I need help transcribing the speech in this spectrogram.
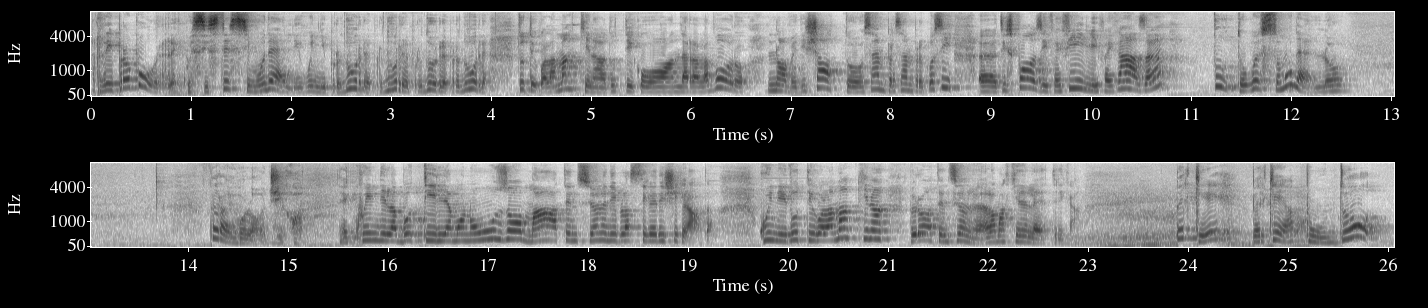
riproporre questi stessi modelli, quindi produrre, produrre, produrre, produrre, tutti con la macchina, tutti con andare al lavoro, 9-18, sempre, sempre così, eh, ti sposi, fai figli, fai casa, eh? tutto questo modello però ecologico e quindi la bottiglia monouso ma attenzione di plastica riciclata quindi tutti con la macchina però attenzione alla macchina elettrica perché? perché appunto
